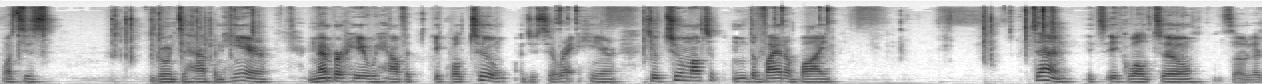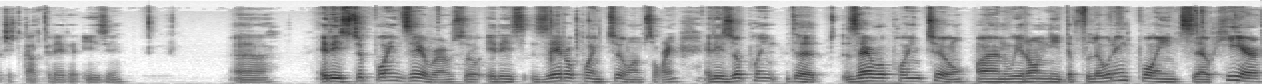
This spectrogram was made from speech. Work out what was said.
what is going to happen here? Number here we have it equal to as you see right here so 2 multiplied divided by 10 it's equal to so let's just calculate it easy. Uh, it is 2.0 so it is 0 0.2 I'm sorry. It is 0 0.2 and we don't need the floating point so here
